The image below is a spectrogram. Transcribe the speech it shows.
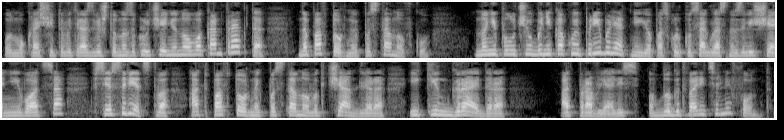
Он мог рассчитывать разве что на заключение нового контракта, на повторную постановку, но не получил бы никакой прибыли от нее, поскольку, согласно завещанию его отца, все средства от повторных постановок Чандлера и Кинграйдера отправлялись в благотворительный фонд.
